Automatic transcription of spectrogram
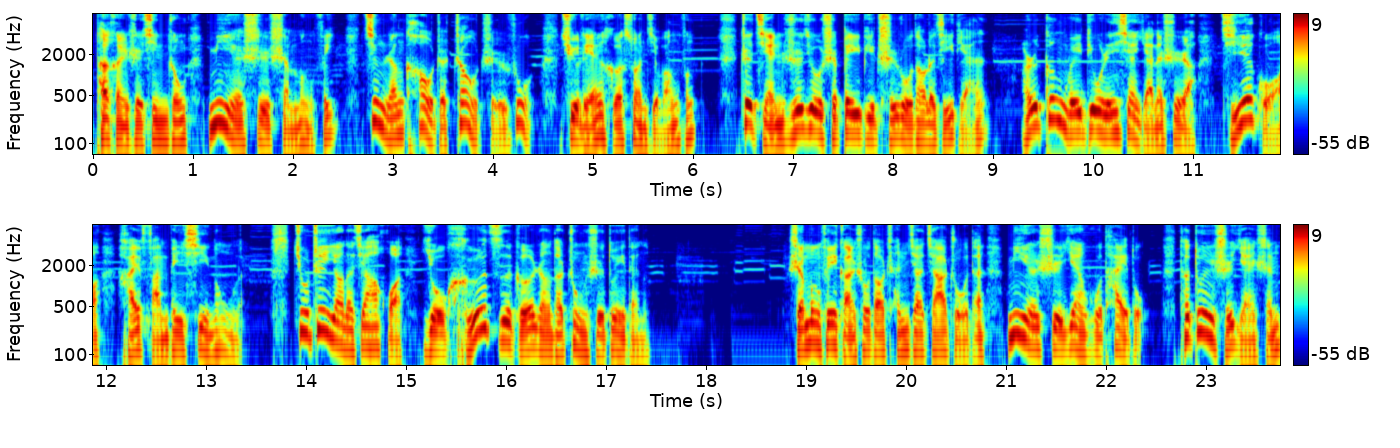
他很是心中蔑视沈梦飞，竟然靠着赵芷若去联合算计王峰，这简直就是卑鄙耻辱到了极点。而更为丢人现眼的是啊，结果还反被戏弄了。就这样的家伙，有何资格让他重视对待呢？沈梦飞感受到陈家家主的蔑视厌恶态度，他顿时眼神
